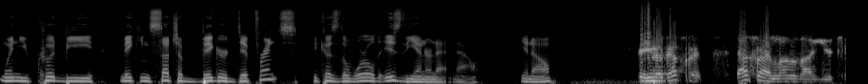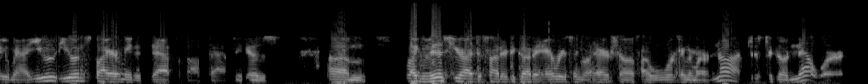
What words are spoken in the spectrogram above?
when you could be making such a bigger difference because the world is the internet now, you know? You know, that's what that's what I love about you too, man. You you inspire me to death about that because, um, like this year, I decided to go to every single hair show if I were working them or not, just to go network.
